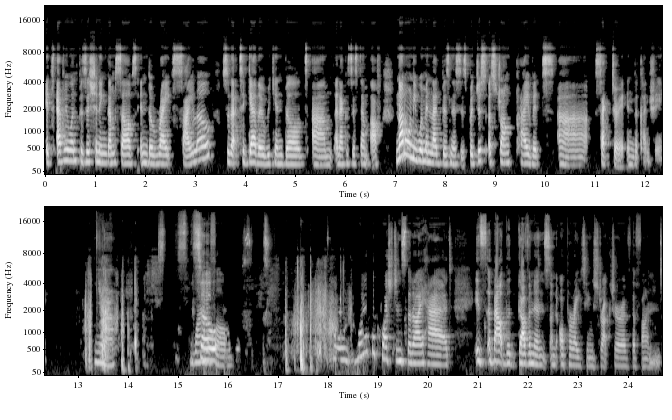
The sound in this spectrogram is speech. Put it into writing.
It's everyone positioning themselves in the right silo so that together we can build um, an ecosystem of not only women led businesses, but just a strong private uh, sector in the country. Yeah. Wonderful. So, so, one of the questions that I had is about the governance and operating structure of the fund.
